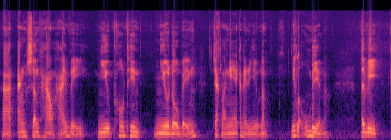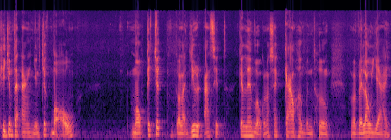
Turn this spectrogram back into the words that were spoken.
à, ăn sơn hào hải vị nhiều protein nhiều đồ biển chắc là nghe cái này nhiều lắm nhất là uống bia nữa. Tại vì khi chúng ta ăn những chất bổ một cái chất gọi là uric acid cái level của nó sẽ cao hơn bình thường và về lâu dài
